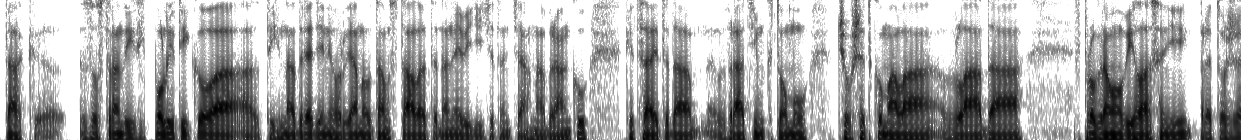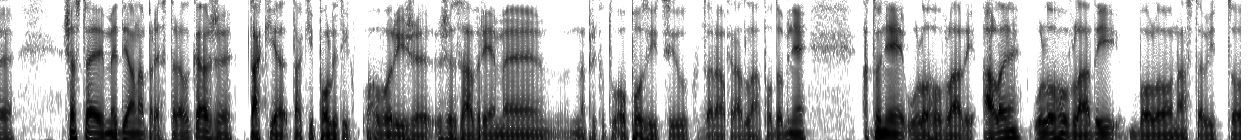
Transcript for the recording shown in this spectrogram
tak e, zo strany tých politikov a, a tých nadriadených orgánov tam stále teda nevidíte ten ťah na bránku. Keď sa aj teda vrátim k tomu, čo všetko mala vláda v programovom vyhlásení, pretože často je mediálna prestrelka, že taký, taký politik hovorí, že, že zavrieme napríklad tú opozíciu, ktorá kradla a podobne. A to nie je úlohou vlády. Ale úlohou vlády bolo nastaviť to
